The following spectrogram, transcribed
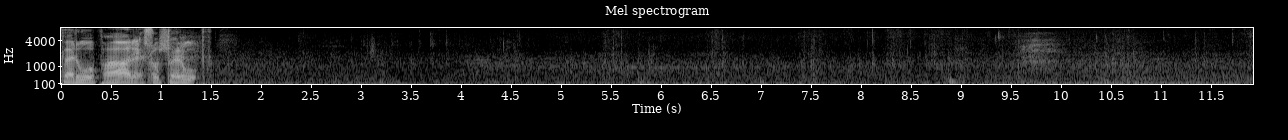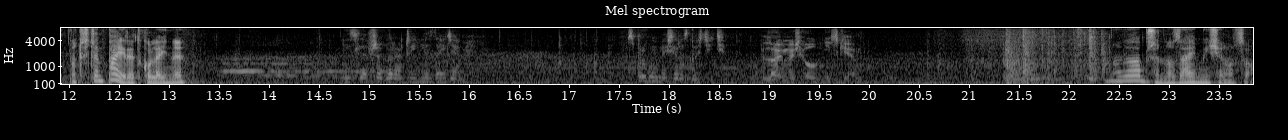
Super łup, ale proszę. super łup. No to jest ten pirate kolejny. Nic lepszego raczej nie znajdziemy. Spróbujmy się rozgościć. Zajmę się ogniskiem. No dobrze, no zajmij się, no co.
